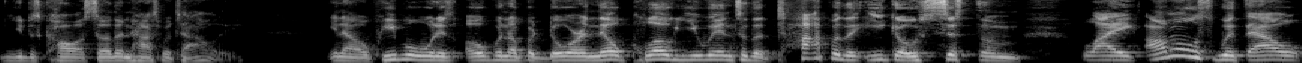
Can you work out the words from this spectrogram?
you just call it Southern hospitality. You know, people would just open up a door and they'll plug you into the top of the ecosystem, like almost without,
